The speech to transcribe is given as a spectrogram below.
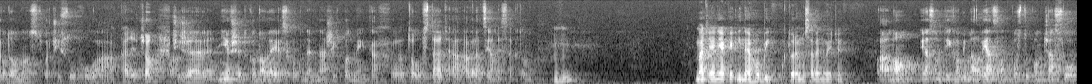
odolnosť voči suchu a kadečo. Čiže nie všetko nové je schopné v našich podmienkach e, to ustať a, a vraciame sa k tomu. Mm-hmm. Máte aj nejaké iné hobby, ktorému sa venujete? Áno, ja som tých hobby mal viac, len postupom času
